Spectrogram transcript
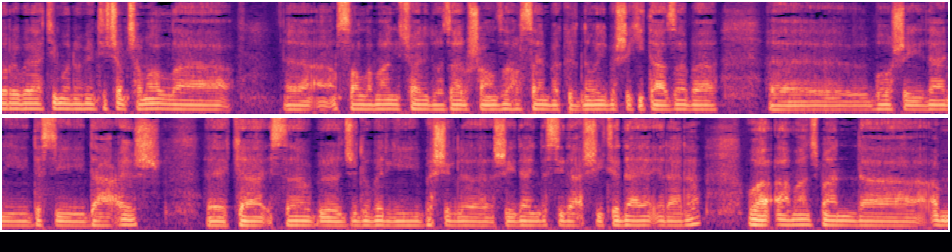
بەڕێوبەراتی مۆنۆمێنتی چەمچەماڵ لە. ئەمساڵ لە مانگی چواری دوو هەزار و شانزە هەڵساین بە کردنەوەی بەشێکی تازە بە بۆ شەیدانی دەستی داعش کە ئیستا جلوبەرگی بەشێک لە شەیدانی دەستی داعشی تێدایە ئێرانە و ئامانجمان لە ئەم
